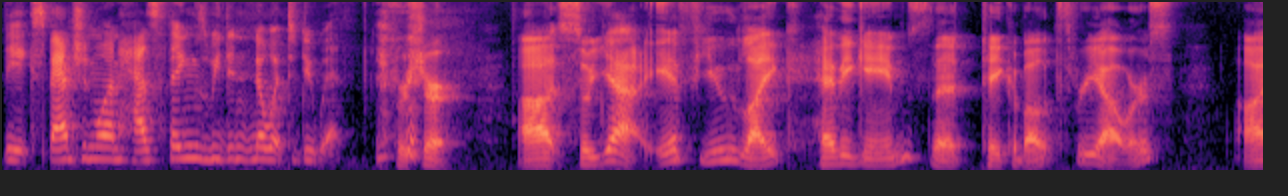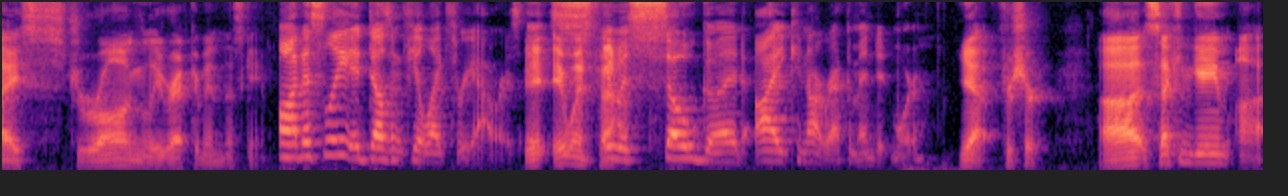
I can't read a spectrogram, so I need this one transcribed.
the expansion one has things we didn't know what to do with. For sure uh, so yeah if you like heavy games that take about three hours i strongly recommend this game Honestly, it doesn't feel like three hours. It- it went It was so good. I cannot recommend it more. yeah for sure uh, second game uh,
